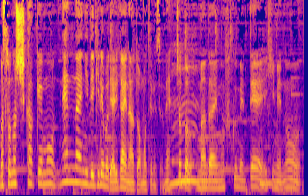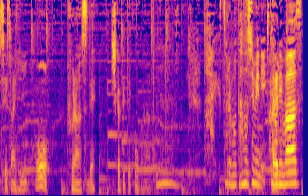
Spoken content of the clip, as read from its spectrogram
まあ、その仕掛けも年内にできればやりたいなとは思ってるんですよね。うん。ちょっとマダイも含めて、うん。愛媛の生産品をフランスで仕掛けていこうかなと。うんはい、それも楽しみにしております。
